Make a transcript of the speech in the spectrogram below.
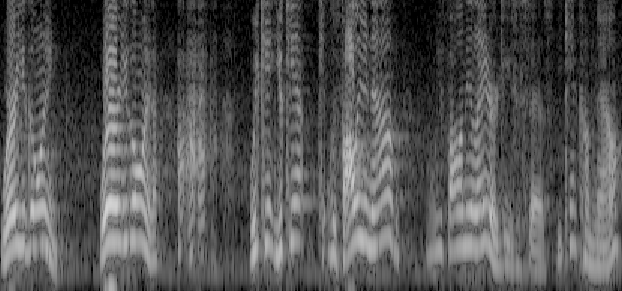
where are you going? Where are you going? I, I, we can't, you can't, can we follow you now? We follow me later, Jesus says. You can't come now.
